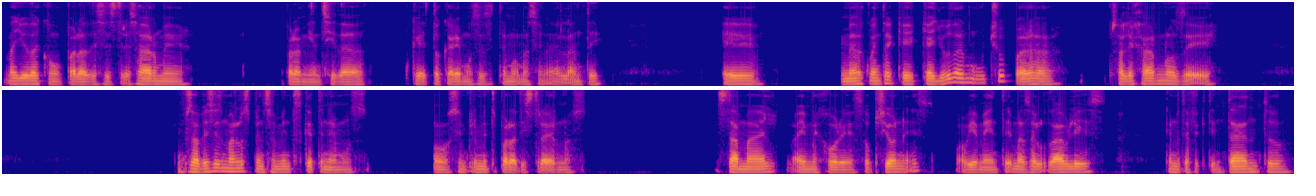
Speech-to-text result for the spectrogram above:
Me ayuda como para desestresarme, para mi ansiedad, que tocaremos ese tema más en adelante. Eh, me dado cuenta que, que ayuda mucho para pues, alejarnos de pues, a veces malos pensamientos que tenemos o simplemente para distraernos. Está mal, hay mejores opciones, obviamente, más saludables, que no te afecten tanto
